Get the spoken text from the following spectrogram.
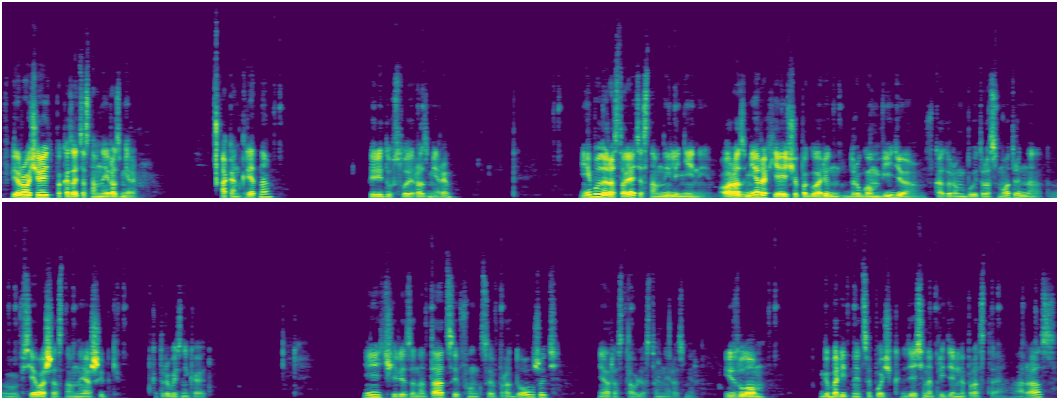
В первую очередь показать основные размеры. А конкретно перейду в слой размеры. И буду расставлять основные линейные. О размерах я еще поговорю в другом видео, в котором будет рассмотрено все ваши основные ошибки, которые возникают. И через аннотации функция продолжить я расставлю остальные размеры. Излом. Габаритная цепочка. Здесь она предельно простая. Раз,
